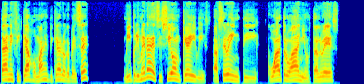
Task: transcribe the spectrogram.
tan eficaz o más eficaz de lo que pensé. Mi primera decisión, Kavis, hace 24 años, tal vez,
